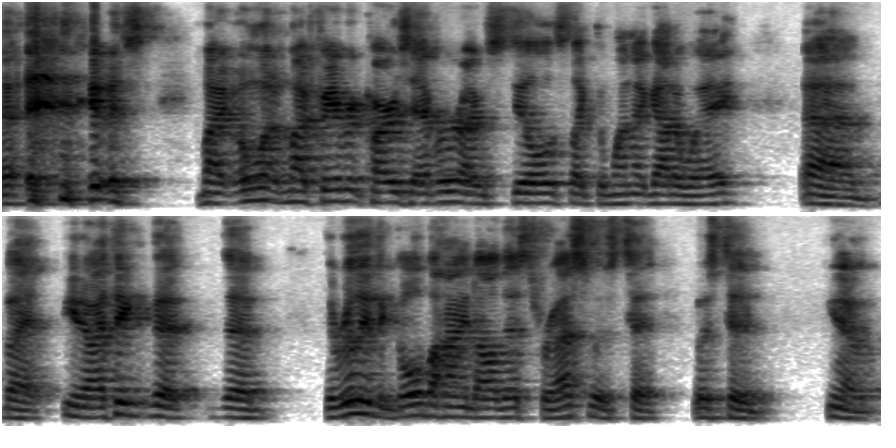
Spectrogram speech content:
Uh, it was my one of my favorite cars ever. I'm still it's like the one that got away. Uh, but you know, I think that the the really the goal behind all this for us was to was to you know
